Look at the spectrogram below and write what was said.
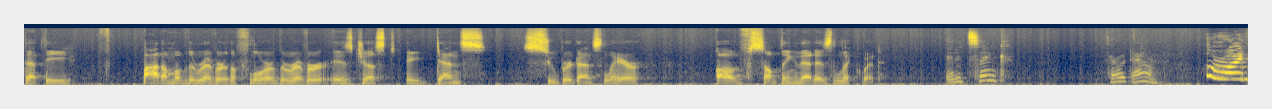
that the bottom of the river, the floor of the river, is just a dense, super dense layer of something that is liquid. It'd sink. Throw it down. All right.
